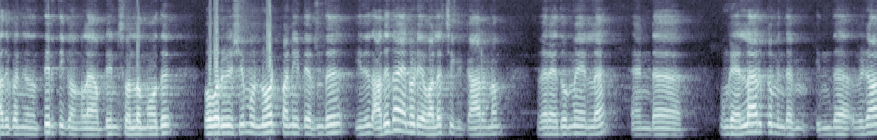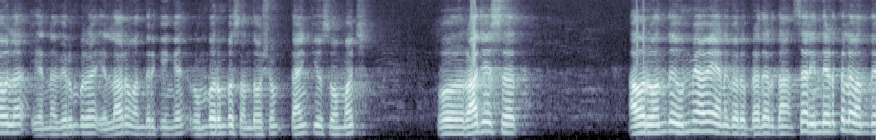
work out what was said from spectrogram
அது கொஞ்சம் திருத்திக்கோங்களேன் அப்படின்னு சொல்லும் போது ஒவ்வொரு விஷயமும் நோட் பண்ணிட்டு இருந்து இது அதுதான் என்னுடைய வளர்ச்சிக்கு காரணம். வேறு எதுவுமே இல்லை. அண்ட் uh, உங்கள் எல்லாருக்கும் இந்த இந்த விழாவில் என்னை விரும்புகிற எல்லாரும் வந்திருக்கீங்க. ரொம்ப ரொம்ப சந்தோஷம். Thank you so much oh Rajesh sir. அவர் வந்து உண்மையாகவே எனக்கு ஒரு பிரதர் தான். சார் இந்த இடத்துல வந்து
